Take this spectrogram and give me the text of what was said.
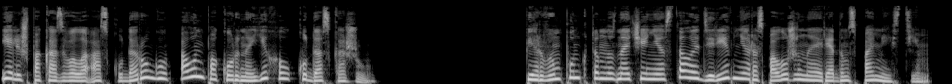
Я лишь показывала Аску дорогу, а он покорно ехал, куда скажу. Первым пунктом назначения стала деревня, расположенная рядом с поместьем.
